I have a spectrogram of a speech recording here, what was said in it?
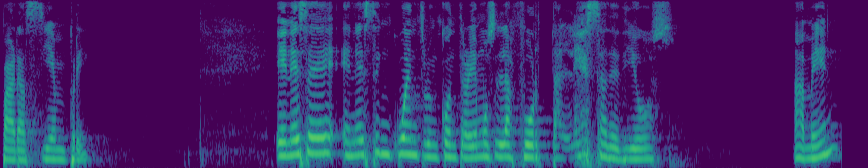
para siempre. En ese, en ese encuentro encontraremos la fortaleza de Dios. Amén.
